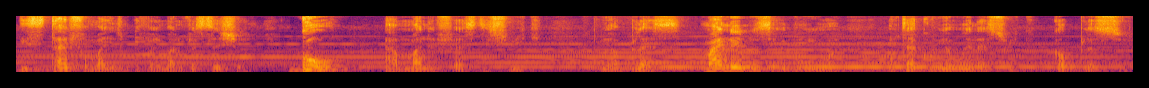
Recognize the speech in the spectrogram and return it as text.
it's time for my manifestation. Go and manifest this week. You are blessed. My name is Ebonyua. Until I come your way next week. God bless you.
